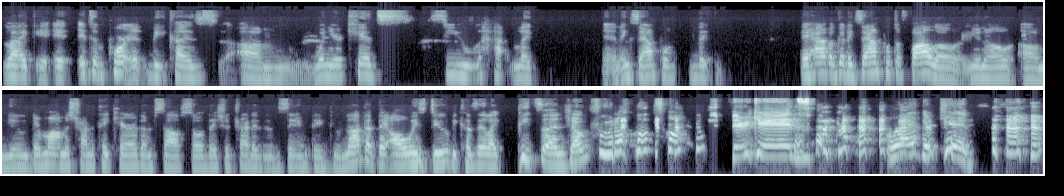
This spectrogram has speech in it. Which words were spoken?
like it, it it's important because um when your kids see you ha- like an example that they have a good example to follow you know um you know, their mom is trying to take care of themselves so they should try to do the same thing too. Not that they always do because they like pizza and junk food all the time. They're kids. right? They're kids.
